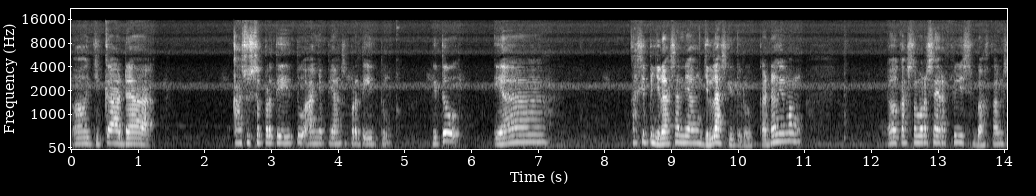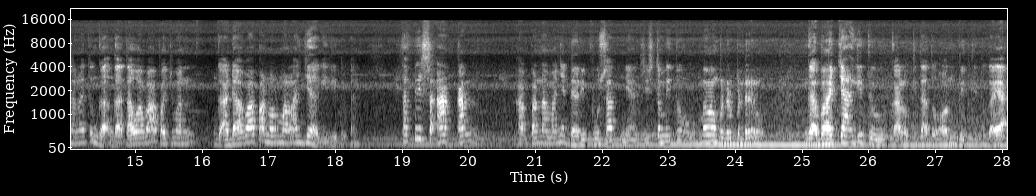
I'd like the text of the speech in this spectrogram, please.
uh, jika ada kasus seperti itu anyep yang seperti itu itu ya kasih penjelasan yang jelas gitu loh. Kadang emang uh, customer service bahkan sana itu nggak nggak tahu apa-apa cuman nggak ada apa-apa normal aja gitu kan. Tapi seakan apa namanya dari pusatnya sistem itu memang bener-bener nggak baca gitu kalau kita tuh on beat gitu. Kayak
